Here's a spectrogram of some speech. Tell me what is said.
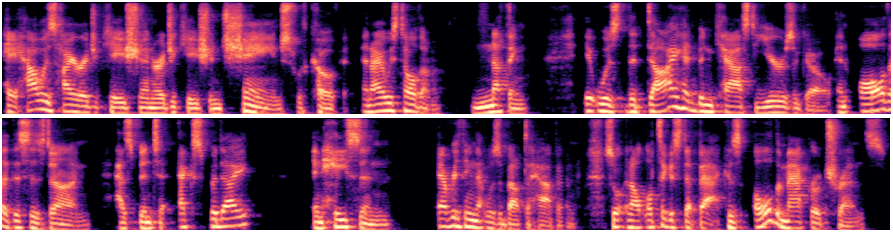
hey, how has higher education or education changed with COVID? And I always tell them, nothing. It was the die had been cast years ago, and all that this has done has been to expedite and hasten everything that was about to happen. So, and I'll, I'll take a step back because all the macro trends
